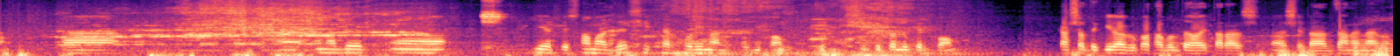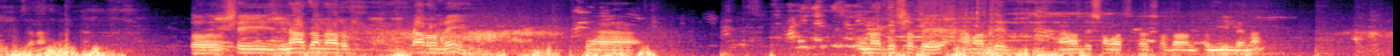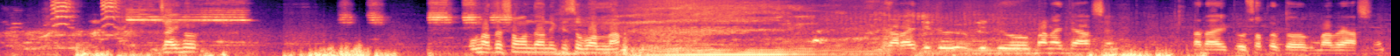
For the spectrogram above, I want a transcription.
ওনাদের ইয়েতে, সমাজে শিক্ষার পরিমাণ খুবই কম। শিক্ষিত লোকের কম। কার সাথে কীভাবে কথা বলতে হয় তারা সেটা জানে না এবং বুঝে না। তো সেই না জানার কারণেই ওনাদের সাথে আমাদের আমাদের সমাজটা সাধারণত মিলে না। যাই হোক ওনাদের সম্বন্ধে অনেক কিছু বললাম। যারা ভিডিও ভিডিও বানাইতে আসেন তারা একটু সতর্কভাবে আসেন।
